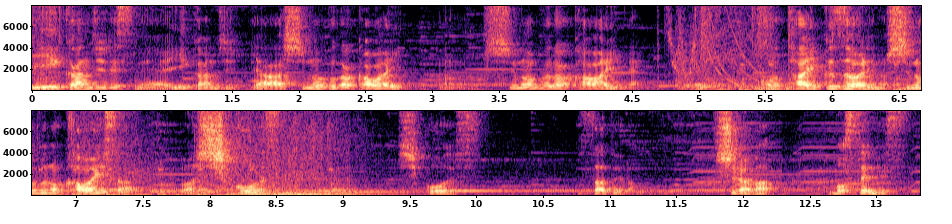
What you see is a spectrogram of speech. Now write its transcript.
いい感じですねいい感じ。いやー忍が可愛い、うん、忍が可愛いね。この体育座りの忍の可愛さは至高ですね。至高です。さてだ修羅場ボス戦です。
